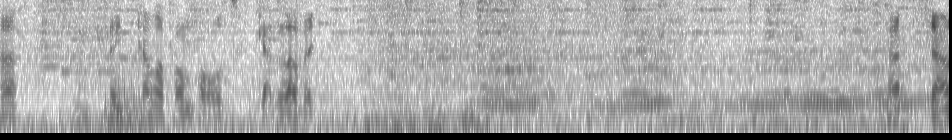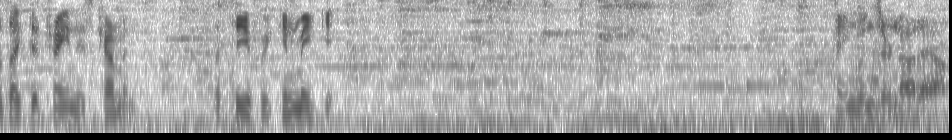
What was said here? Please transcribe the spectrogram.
oh, big telephone poles. Gotta love it. Uh, sounds like the train is coming. Let's see if we can make it. Penguins are not out.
